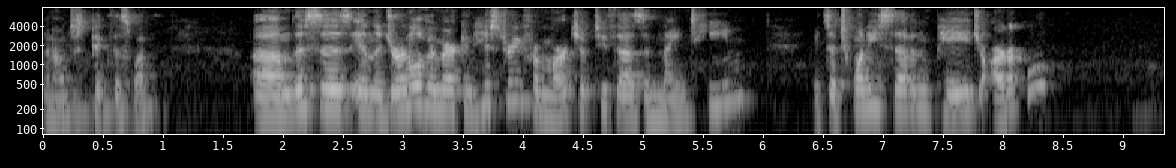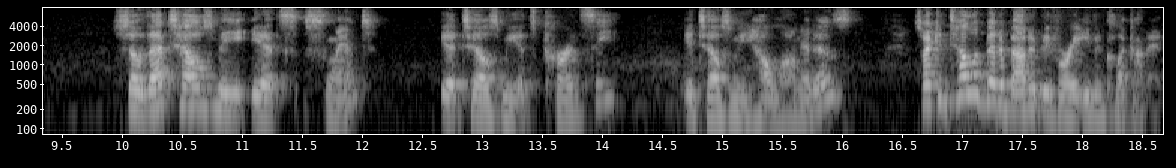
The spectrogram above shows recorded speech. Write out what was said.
and I'll just pick this one. Um, this is in the Journal of American History from March of 2019. It's a 27 page article. So that tells me it's slant. It tells me its currency. It tells me how long it is. So I can tell a bit about it before I even click on it.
